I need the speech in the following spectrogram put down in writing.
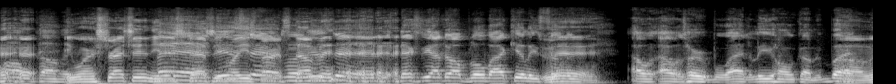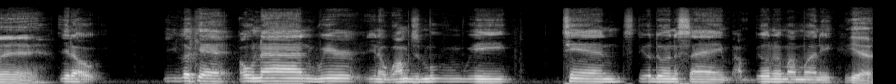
yard on you weren't stretching. You Man, didn't stretch before you started stretch, bro, stumping. didn't stretch. And Next thing I know, I blow my Achilles. feeling-. I was I was hurt, boy. I had to leave homecoming. But oh man. you know, you look at 09, we're, you know, I'm just moving weed, 10, still doing the same. I'm building my money. Yeah.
